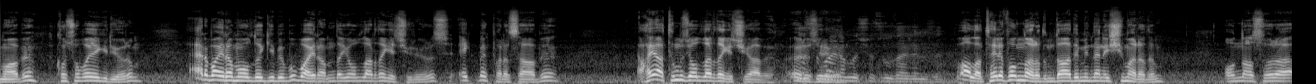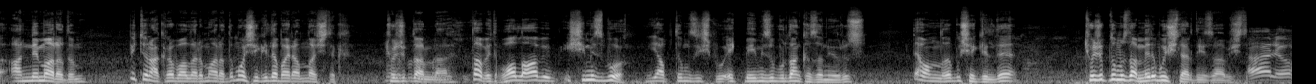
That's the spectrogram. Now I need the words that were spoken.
abi. Kosova'ya gidiyorum. Her bayram olduğu gibi bu bayramda yollarda geçiriyoruz. Ekmek parası abi. Hayatımız yollarda geçiyor abi. Öyle Nasıl söyleyeyim. bayramlaşıyorsunuz ailenizle? Valla telefonla aradım. Daha deminden eşimi aradım. Ondan sonra annemi aradım. Bütün akrabalarımı aradım. O şekilde bayramlaştık. Çocuklarla. Tabii. Valla abi işimiz bu. Yaptığımız iş bu. Ekmeğimizi buradan kazanıyoruz. Devamlı da bu şekilde. Çocukluğumuzdan beri bu işlerdeyiz abi işte. Alo.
